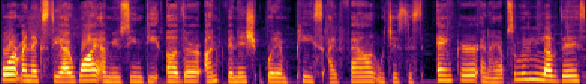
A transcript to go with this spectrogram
For my next DIY, I'm using the other unfinished wooden piece I found, which is this anchor, and I absolutely love this.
